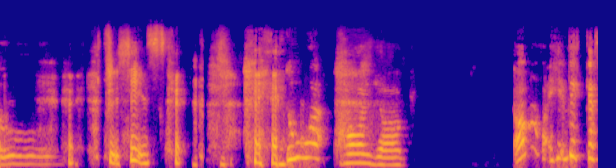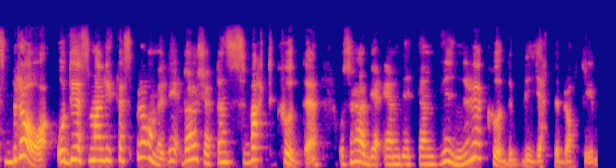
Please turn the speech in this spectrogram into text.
ord. Precis. Då har jag ja, lyckats bra. Och det som man lyckas bra med, det, då har jag köpt en svart kudde och så hade jag en liten vinröd kudde, blir jättebra till.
